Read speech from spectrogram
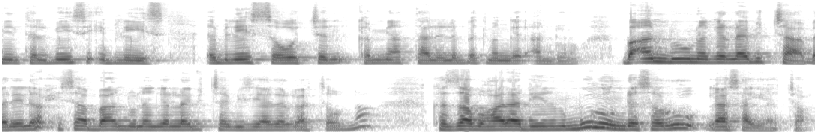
ሚን ተልቢስ ኢብሊስ ኢብሊስ ሰዎችን ከሚያታልልበት መንገድ አንዱ ነው በአንዱ ነገር ላይ ብቻ በሌላው ሂሳብ በአንዱ ነገር ላይ ብቻ ቢዚ ያደርጋቸውና ከዛ በኋላ ዲንን ሙሉ እንደሰሩ ያሳያቸዋል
